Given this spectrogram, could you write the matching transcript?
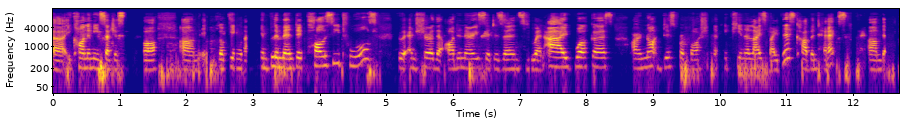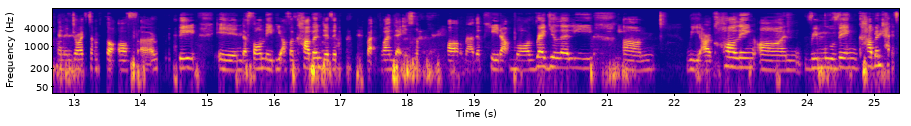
uh, economies such as um, is looking like implementing policy tools to ensure that ordinary citizens, you and I, workers, are not disproportionately penalized by this carbon tax, um, that can enjoy some sort of uh, rebate in the form maybe of a carbon dividend, but one that is not rather paid out more regularly. Um, we are calling on removing carbon tax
